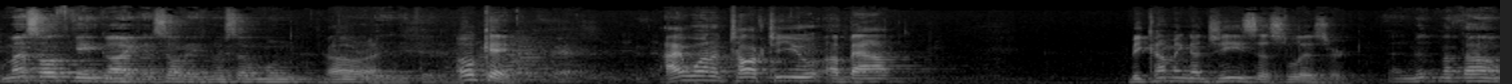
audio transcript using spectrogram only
Mä sotkin kaiken, sori, no se on mun... All right. Okay. I want to talk to you about becoming a Jesus lizard. Nyt mä tahan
